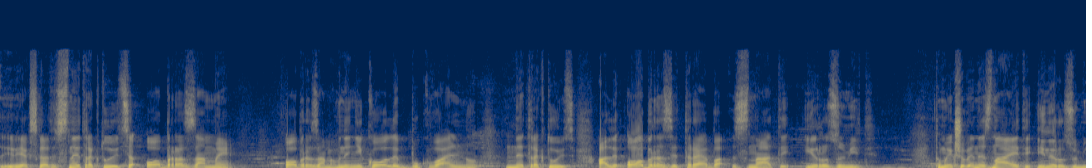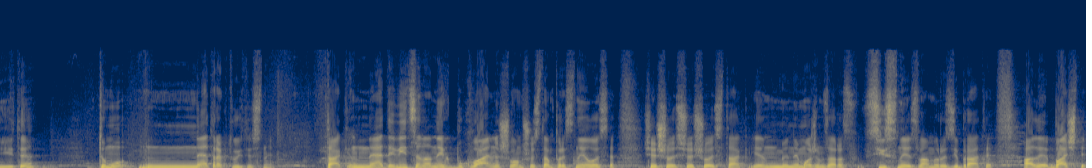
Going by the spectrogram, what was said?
як сказати, сни трактуються образами. Образами. Вони ніколи буквально не трактуються. Але образи треба знати і розуміти. Тому якщо ви не знаєте і не розумієте, тому не трактуйте сни. Так, не дивіться на них буквально, що вам щось там приснилося, чи щось, щось, щось. Так? Ми не можемо зараз всі сни з вами розібрати. Але бачите,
